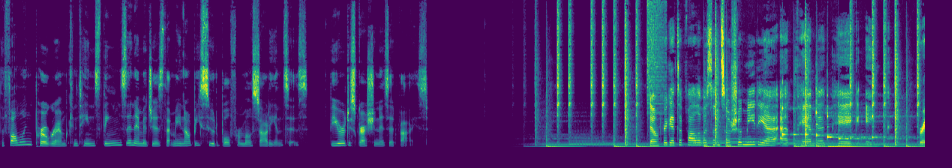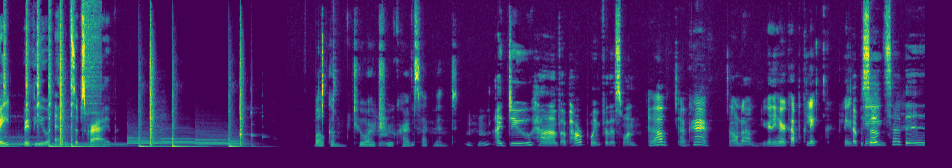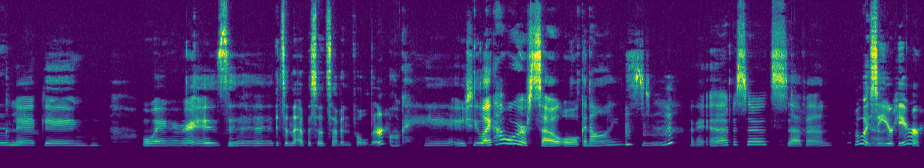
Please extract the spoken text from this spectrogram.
The following program contains themes and images that may not be suitable for most audiences. Viewer discretion is advised. Don't forget to follow us on social media at Panda Pig Ink. Rate, review, and subscribe. Welcome to our true crime segment. Mm-hmm. I do have a PowerPoint for this one. Oh, okay. Hold on. You're gonna hear a couple click. Clicking, Episode 7. Clicking. Where is it? It's in the episode 7 folder. Okay. You see, like how we're so organized? hmm Okay, episode seven. Oh, I see you're here.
